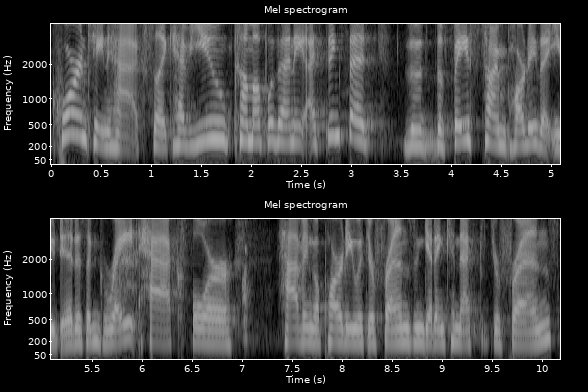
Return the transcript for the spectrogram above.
quarantine hacks. Like, have you come up with any? I think that the the FaceTime party that you did is a great hack for having a party with your friends and getting connected with your friends.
